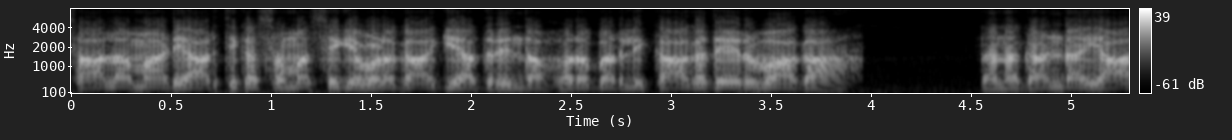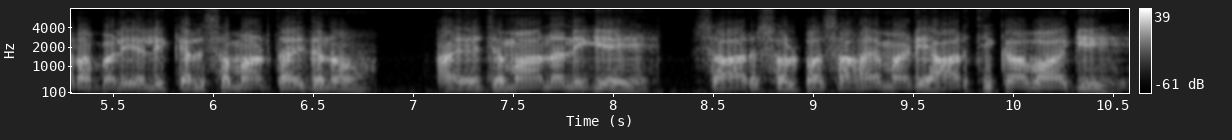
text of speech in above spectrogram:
ಸಾಲ ಮಾಡಿ ಆರ್ಥಿಕ ಸಮಸ್ಯೆಗೆ ಒಳಗಾಗಿ ಅದರಿಂದ ಹೊರಬರ್ಲಿಕ್ಕಾಗದೇ ಇರುವಾಗ ನನ್ನ ಗಂಡ ಯಾರ ಬಳಿಯಲ್ಲಿ ಕೆಲಸ ಮಾಡ್ತಾ ಇದ್ದನೋ ಆ ಯಜಮಾನನಿಗೆ, ಸಾರ್, ಸ್ವಲ್ಪ ಸಹಾಯ ಮಾಡಿ, ಆರ್ಥಿಕವಾಗಿ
